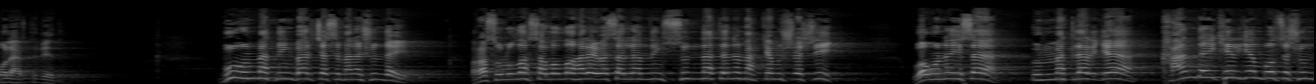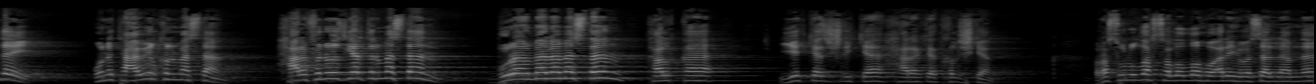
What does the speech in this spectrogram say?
bo'lardi dedi. Bu ummatning barchasi mana shunday. Rasululloh sollallohu alayhi vasallamning sunnatini mahkam ushlashlik va uni esa ummatlarga qanday kelgan bo'lsa shunday uni tavil qilmasdan harfini o'zgartirmasdan buramalamasdan xalqqa yetkazishlikka harakat qilishgan. Rasululloh sollallohu alayhi vasallamni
